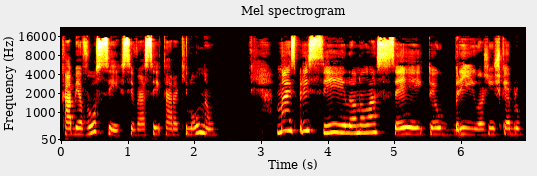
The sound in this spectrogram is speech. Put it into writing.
cabe a você se vai aceitar aquilo ou não. Mas Priscila, eu não aceito, eu brigo, a gente quebra o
